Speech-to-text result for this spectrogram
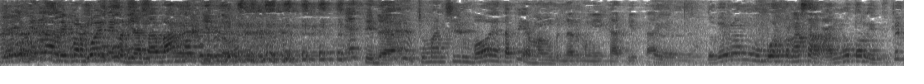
ya inilah Liverpool ini berjasa banget gitu. Ya tidak cuman simbol ya tapi emang benar mengikat kita. Gitu. Tapi emang membuat penasaran motor itu teh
